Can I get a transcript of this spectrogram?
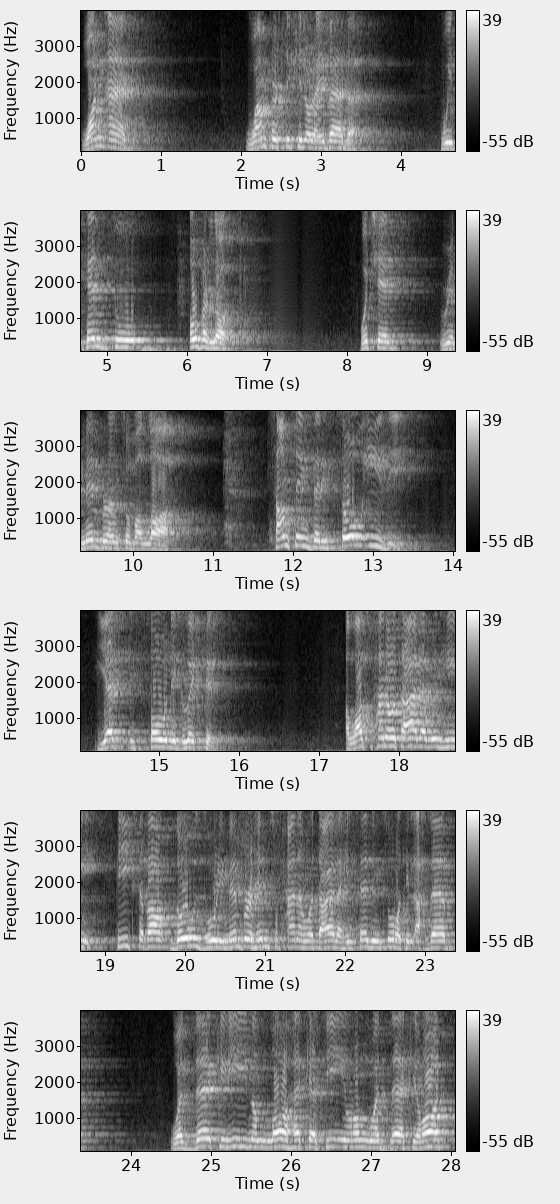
one act, one particular ibadah, we tend to overlook, which is remembrance of Allah. Something that is so easy, yet is so neglected. Allah subhanahu wa ta'ala, when He speaks about those who remember Him subhanahu wa ta'ala, He says in Surah Al Ahzab, والذاكرين الله كثيرا والذاكرات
